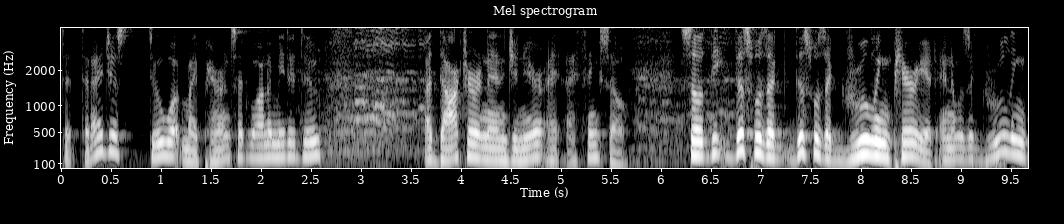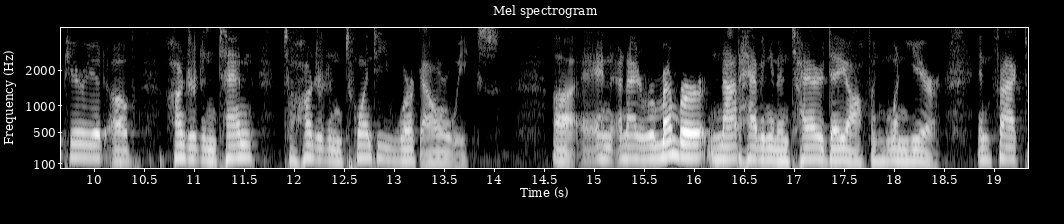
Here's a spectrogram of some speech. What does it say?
did, did I just do what my parents had wanted me to do? a doctor and an engineer? I, I think so. So the, this was a this was a grueling period, and it was a grueling period of 110 to 120 work hour weeks. Uh, and, and I remember not having an entire day off in one year. In fact,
